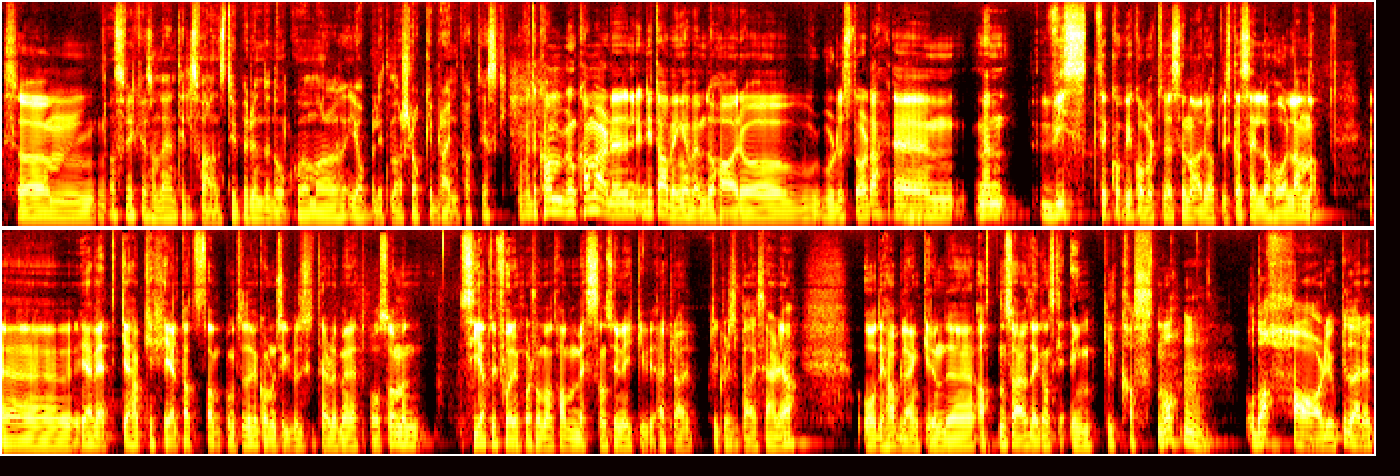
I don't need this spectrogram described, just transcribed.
Så um, altså virker det som det er en tilsvarende type runde nå, hvor man må jobbe litt med å slokke brann, faktisk. Det kan, kan, være det litt avhengig av hvem du har og hvor du står, da. Mm. men hvis det, vi kommer til det scenarioet at vi skal selge Haaland, da. Uh, jeg vet ikke, jeg har ikke helt tatt standpunkt til det, vi kommer sikkert til å diskutere det mer etterpå også, men si at vi får informasjon om at han mest sannsynlig ikke er klar til Crystal Palace i helga, og de har blank runde 18, så er jo det ganske enkelt kast nå. Mm. Og da har du jo ikke det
